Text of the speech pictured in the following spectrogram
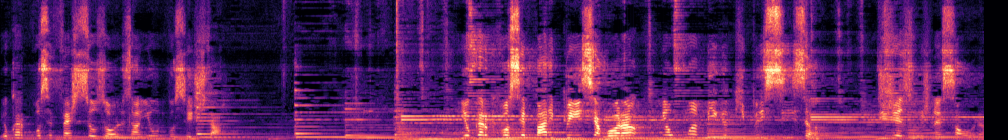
Eu quero que você feche seus olhos aí onde você está. E eu quero que você pare e pense agora em alguma amiga que precisa de Jesus nessa hora.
